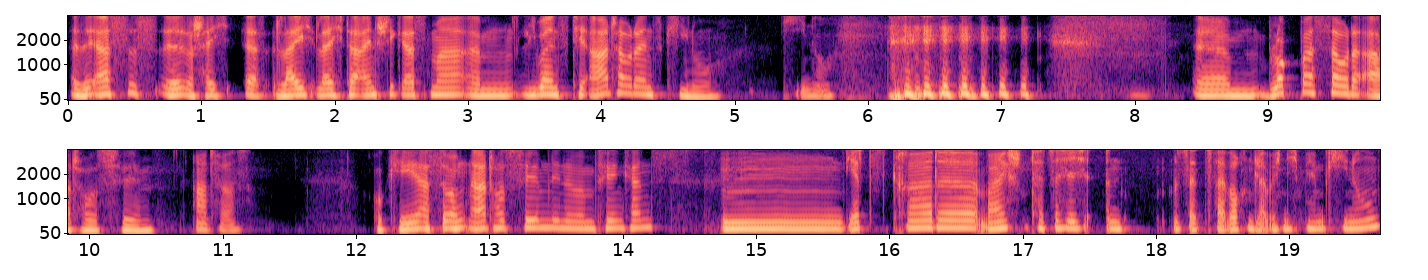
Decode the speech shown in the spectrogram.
Also erstes, äh, wahrscheinlich erst, leicht, leichter Einstieg erstmal. Ähm, lieber ins Theater oder ins Kino? Kino. ähm, Blockbuster oder Arthouse-Film? Arthouse. Okay, hast du irgendeinen Arthouse-Film, den du empfehlen kannst? Mm, jetzt gerade war ich schon tatsächlich in, seit zwei Wochen, glaube ich, nicht mehr im Kino.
